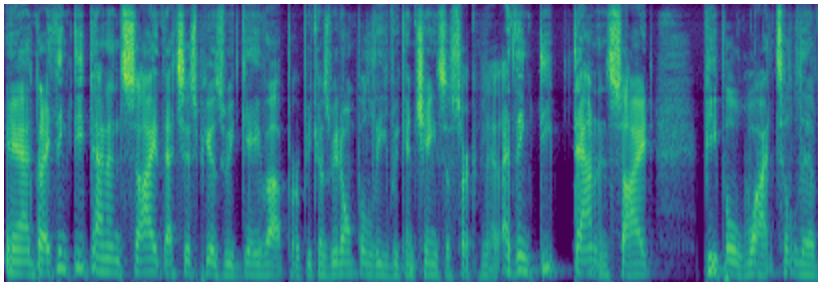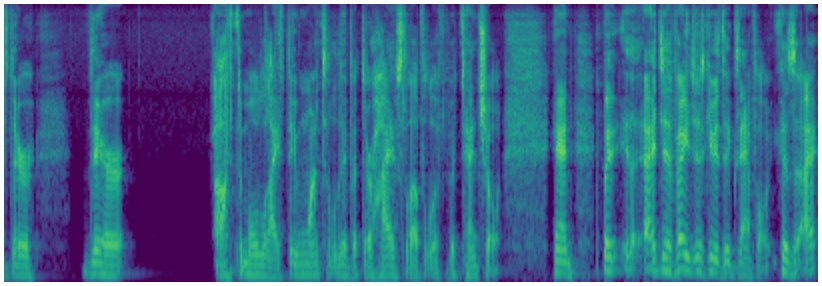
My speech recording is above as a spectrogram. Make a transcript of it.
And but I think deep down inside, that's just because we gave up or because we don't believe we can change the circumstance. I think deep down inside, people want to live their their optimal life. They want to live at their highest level of potential. And but I just, if I just give you the example, because I,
